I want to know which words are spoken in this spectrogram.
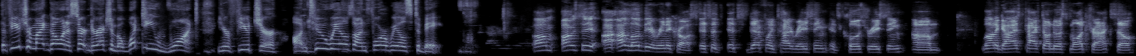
the future might go in a certain direction, but what do you want your future on two wheels, on four wheels to be? Um, obviously, I, I love the Arena Cross. It's a, it's definitely tight racing. It's close racing. Um, a lot of guys packed onto a small track, so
